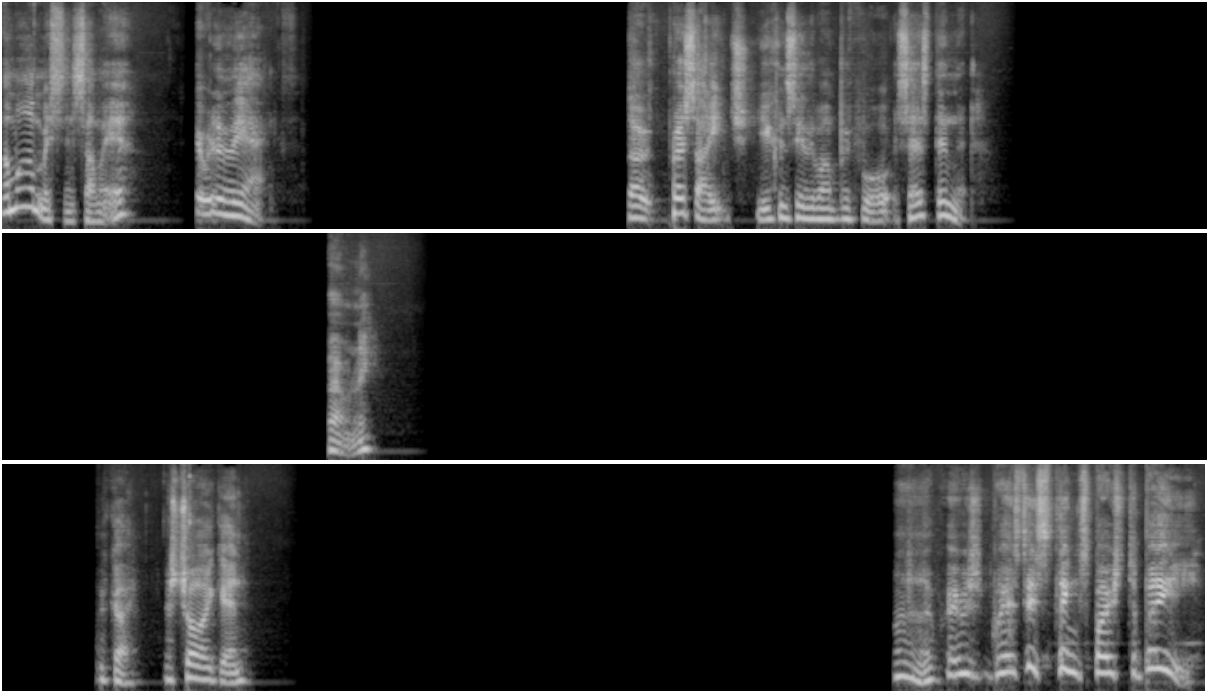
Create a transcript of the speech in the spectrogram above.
Am I missing something here? Get rid of the axe. So press H, you can see the one before it says, didn't it? Apparently. Okay, let's try again. I don't know, where is, where's this thing supposed to be?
